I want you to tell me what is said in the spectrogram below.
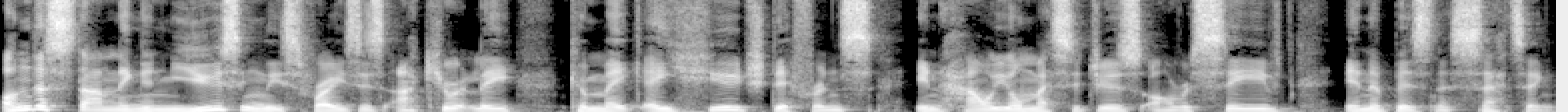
Understanding and using these phrases accurately can make a huge difference in how your messages are received in a business setting.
